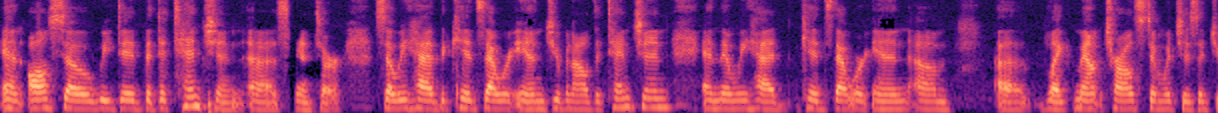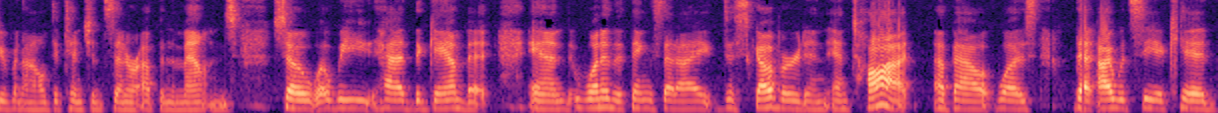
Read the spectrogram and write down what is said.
And also, we did the detention uh, center. So we had the kids that were in juvenile detention, and then we had kids that were in um, uh, like Mount Charleston, which is a juvenile detention center up in the mountains. So uh, we had the gambit. And one of the things that I discovered and, and taught about was that I would see a kid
